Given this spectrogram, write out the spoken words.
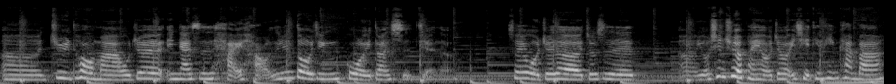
呃剧透嘛，我觉得应该是还好，因为都已经过了一段时间了，所以我觉得就是呃有兴趣的朋友就一起听听看吧。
